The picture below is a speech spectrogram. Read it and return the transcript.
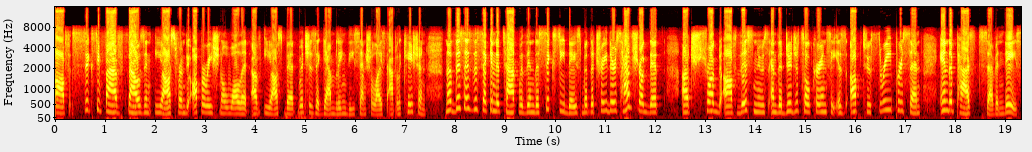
off 65,000 EOS from the operational wallet of EOSBet, which is a gambling decentralized application. Now, this is the second attack within the 60 days, but the traders have shrugged it uh, shrugged off this news and the digital currency is up to 3% in the past seven days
